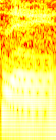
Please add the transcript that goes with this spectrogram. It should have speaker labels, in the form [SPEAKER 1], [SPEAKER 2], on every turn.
[SPEAKER 1] today with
